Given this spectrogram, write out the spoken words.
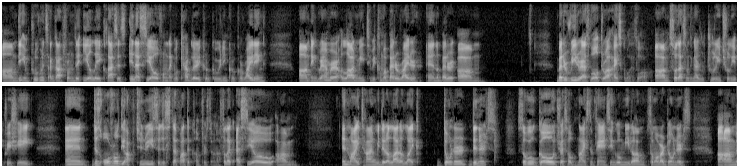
Um, the improvements I got from the ELA classes in SEO, from like vocabulary, critical reading, critical writing, um, and grammar, allowed me to become a better writer and a better um, better reader as well throughout high school as well. Um, so that's something I truly, truly appreciate. And just overall, the opportunities to just step out the comfort zone. I feel like SEO, um, in my time, we did a lot of like donor dinners. So we'll go dress up nice and fancy and go meet um some of our donors, um,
